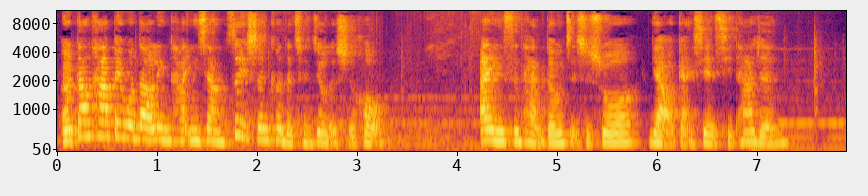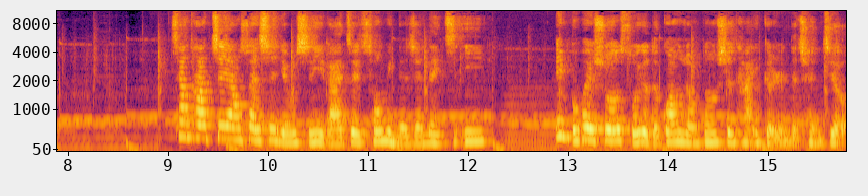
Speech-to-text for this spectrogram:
而当他被问到令他印象最深刻的成就的时候，爱因斯坦都只是说要感谢其他人。像他这样算是有史以来最聪明的人类之一，并不会说所有的光荣都是他一个人的成就。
